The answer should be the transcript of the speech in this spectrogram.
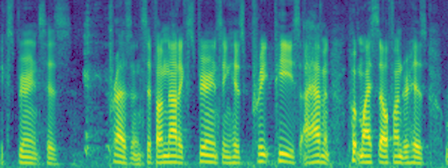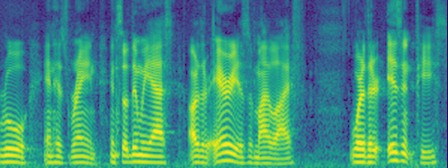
experienced his presence. If I'm not experiencing his pre- peace, I haven't put myself under his rule and his reign. And so then we ask are there areas of my life where there isn't peace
